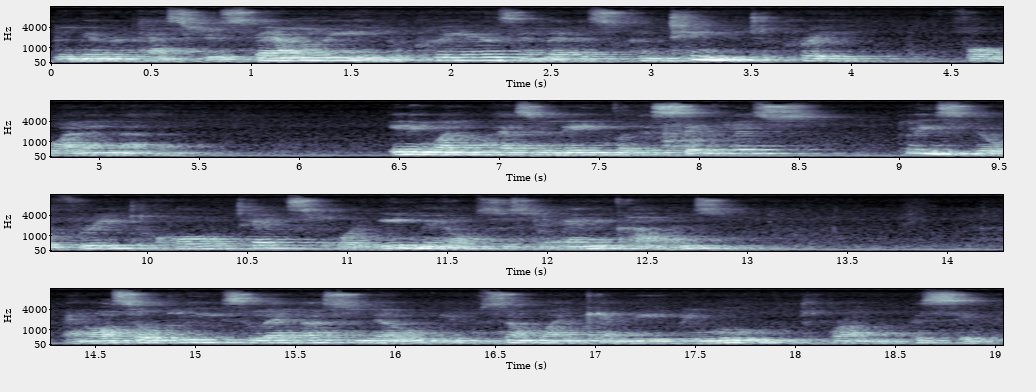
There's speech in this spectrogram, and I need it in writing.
Remember Pastor's family in your prayers and let us continue to pray for one another. Anyone who has a name for the sick list, please feel free to call, text, or email Sister Annie Collins. And also please let us know if someone can be removed from the sick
